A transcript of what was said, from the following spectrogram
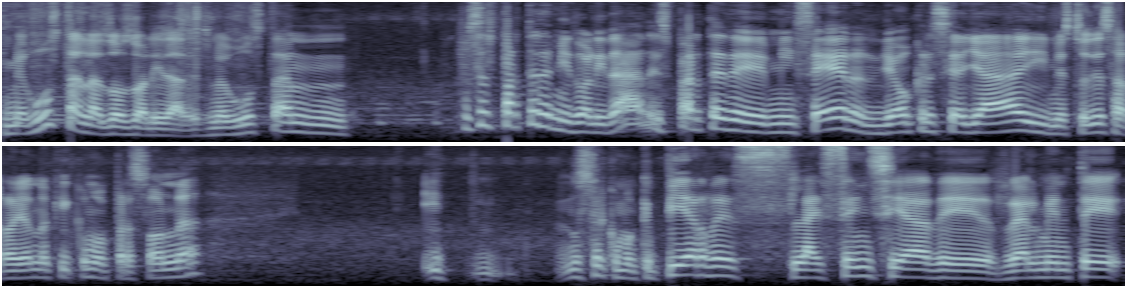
y me gustan las dos dualidades, me gustan, pues es parte de mi dualidad, es parte de mi ser. Yo crecí allá y me estoy desarrollando aquí como persona y no sé, como que pierdes la esencia de realmente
